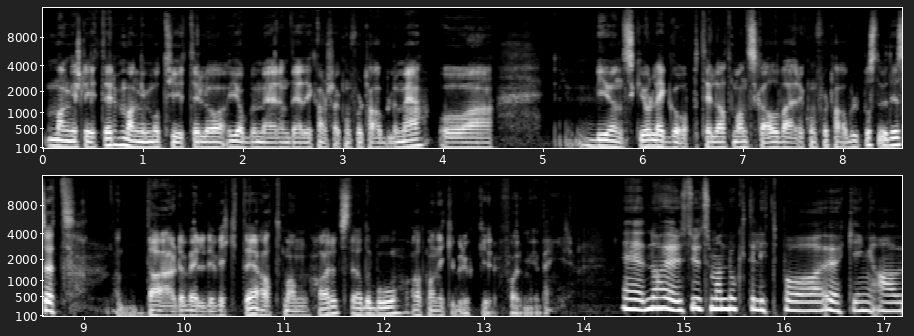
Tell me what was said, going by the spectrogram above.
mange sliter. Mange må ty til å jobbe mer enn det de kanskje er komfortable med. Og vi ønsker jo å legge opp til at man skal være komfortabel på studiet sitt. Da er det veldig viktig at man har et sted å bo, og at man ikke bruker for mye penger. Eh, nå høres det ut som man lukter litt på øking av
